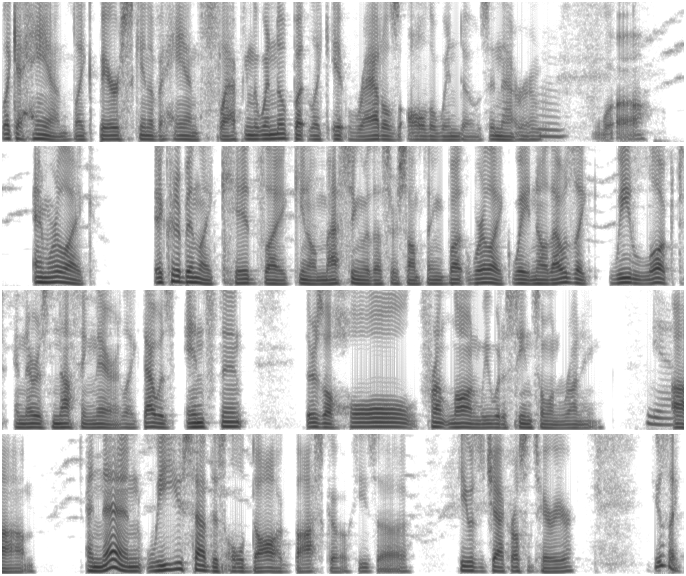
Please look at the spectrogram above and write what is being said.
like a hand, like bare skin of a hand slapping the window, but like it rattles all the windows in that room. Mm. Wow. And we're like, it could have been like kids, like, you know, messing with us or something. But we're like, wait, no, that was like, we looked and there was nothing there. Like, that was instant. There's a whole front lawn. We would have seen someone running. Yeah. Um, and then we used to have this old dog, Bosco. He's a he was a Jack Russell Terrier. He was like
